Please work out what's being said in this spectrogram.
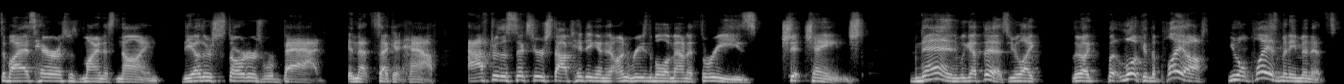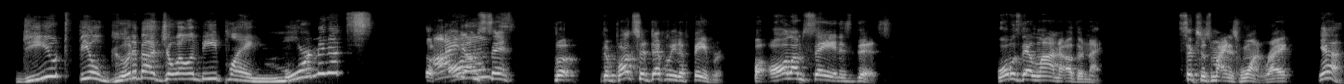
Tobias Harris was minus nine. The other starters were bad in that second half. After the Sixers stopped hitting an unreasonable amount of threes, shit changed. Then we got this. You're like, they're like, but look, in the playoffs, you don't play as many minutes. Do you feel good about Joel Embiid playing more minutes? look, I all I'm don't- saying, look, the Bucks are definitely the favorite. But all I'm saying is this: what was that line the other night? Sixers minus one, right? Yeah.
